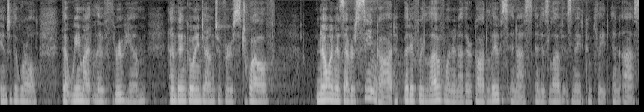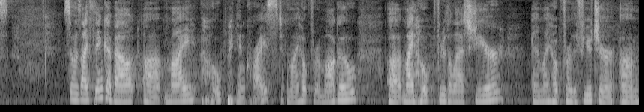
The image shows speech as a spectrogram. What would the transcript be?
into the world that we might live through him. And then going down to verse 12 no one has ever seen God, but if we love one another, God lives in us, and his love is made complete in us. So, as I think about uh, my hope in Christ, my hope for Imago, uh, my hope through the last year, and my hope for the future, um,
